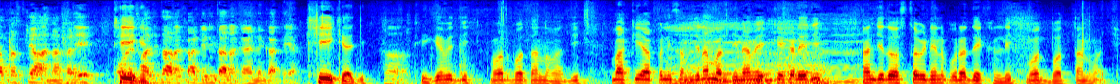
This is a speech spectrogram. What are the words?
ਆਪਣਾ ਧਿਆਨ ਨਾ ਖੜੇ। ਠੀਕ ਹੈ। ਧਾਰਾ ਘਾਟੇ ਨਹੀਂ ਧਾਰਾ ਕਹਿਣ ਘਟਿਆ ਠੀਕ ਹੈ ਜੀ। ਹਾਂ। ਠੀਕ ਹੈ ਵੀਰ ਜੀ। ਬਹੁਤ ਬਹੁਤ ਧੰਨਵਾਦ ਜੀ। ਬਾਕੀ ਆਪਣੀ ਸਮਝਣਾ ਮਰਜ਼ੀ ਨਾਲ ਵੇਖ ਕੇ ਖੜੇ ਜੀ। ਹਾਂਜੀ ਦੋਸਤੋ ਵੀਡੀਓ ਨੂੰ ਪੂਰਾ ਦੇਖਣ ਲਈ ਬਹੁਤ ਬਹੁਤ ਧੰਨਵਾਦ ਜੀ।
